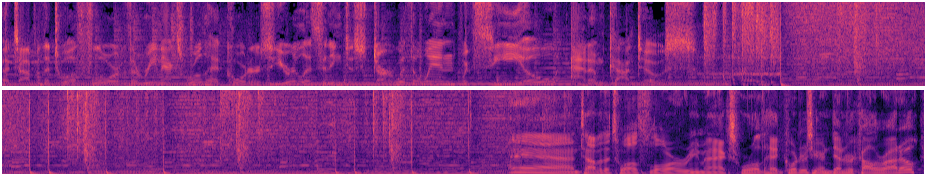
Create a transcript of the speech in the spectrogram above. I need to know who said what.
Speaker 1: Atop of the 12th floor of the REMAX World Headquarters, you're listening to Start With a Win with CEO Adam Contos.
Speaker 2: And top of the 12th floor, Remax World Headquarters here in Denver, Colorado.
